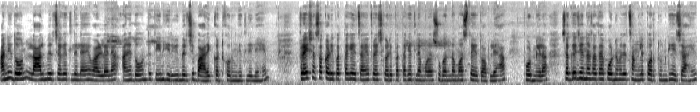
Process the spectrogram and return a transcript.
आणि दोन लाल मिरच्या घेतलेल्या आहे वाळलेल्या आणि दोन ते तीन हिरवी मिरची बारीक कट करून घेतलेली आहे. फ्रेश असा कढीपत्ता घ्यायचा आहे. फ्रेश कढीपत्ता घेतल्यामुळं सुगंध मस्त येतो आपल्या हा फोडणीला. सगळे जिन्नस आता या फोडणीमध्ये चांगले परतून घ्यायचे आहेत.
